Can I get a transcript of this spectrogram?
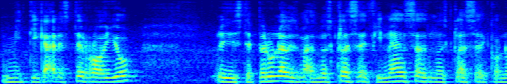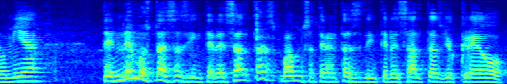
mitigar este rollo. Este, pero una vez más, no es clase de finanzas, no es clase de economía, tenemos tasas de interés altas, vamos a tener tasas de interés altas, yo creo,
